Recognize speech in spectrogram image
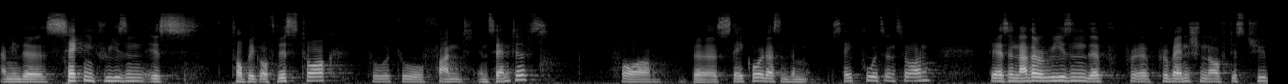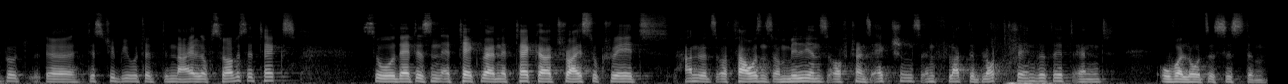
I mean, the second reason is topic of this talk to, to fund incentives for the stakeholders and the stake pools and so on. There's another reason, the pre prevention of uh, distributed denial of service attacks. So that is an attack where an attacker tries to create hundreds or thousands or millions of transactions and flood the blockchain with it and overload the system.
